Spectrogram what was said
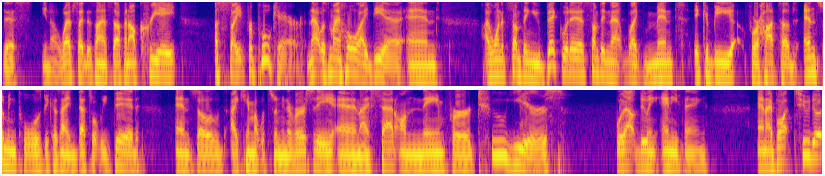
this, you know, website design stuff, and I'll create a site for pool care. And that was my whole idea. And I wanted something ubiquitous, something that like meant it could be for hot tubs and swimming pools because I that's what we did. And so I came up with Swim University and I sat on the name for two years without doing anything. And I bought two do-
